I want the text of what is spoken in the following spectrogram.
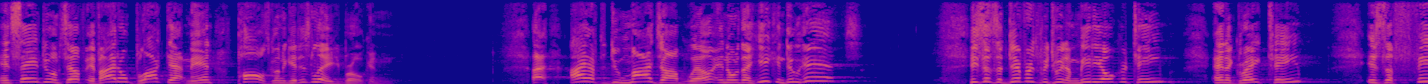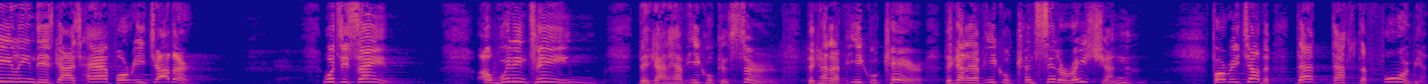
and saying to himself, if I don't block that man, Paul's going to get his leg broken. I have to do my job well in order that he can do his. He says the difference between a mediocre team and a great team is the feeling these guys have for each other. What's he saying? A winning team, they got to have equal concern. They got to have equal care. They got to have equal consideration for each other. That, that's the formula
